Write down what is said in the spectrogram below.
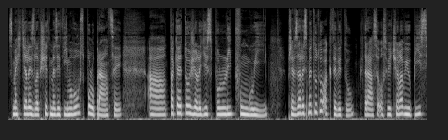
jsme chtěli zlepšit mezitýmovou spolupráci a také to, že lidi spolu líp fungují, Převzali jsme tuto aktivitu, která se osvědčila v UPC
